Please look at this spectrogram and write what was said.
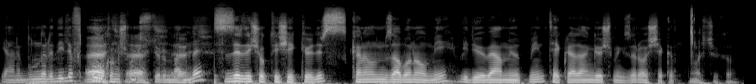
yani bunları değil de futbol Evet, konuşmak evet, istiyorum ben evet. de. Sizlere de çok teşekkür ederiz. Kanalımıza abone olmayı, videoyu beğenmeyi unutmayın. Tekrardan görüşmek üzere. Hoşçakalın. Hoşçakalın.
